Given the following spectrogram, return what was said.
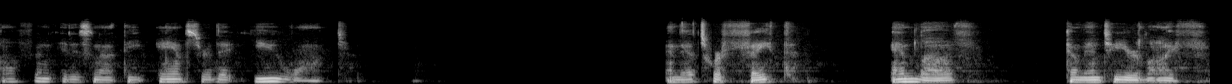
often it is not the answer that you want. And that's where faith and love come into your life.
